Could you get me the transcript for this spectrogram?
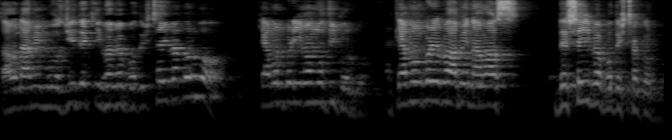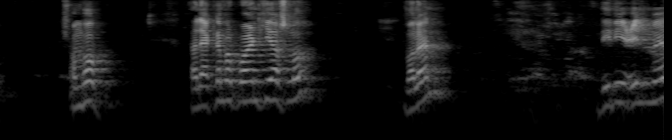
তাহলে আমি মসজিদে কীভাবে প্রতিষ্ঠাই বা করব? কেমন করে ইমামতি করব? কেমন করে বা আমি নামাজ দেশেই বা প্রতিষ্ঠা করব? সম্ভব? তাহলে এক নম্বর পয়েন্ট কি আসলো? বলেন। দিনী ইলমে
